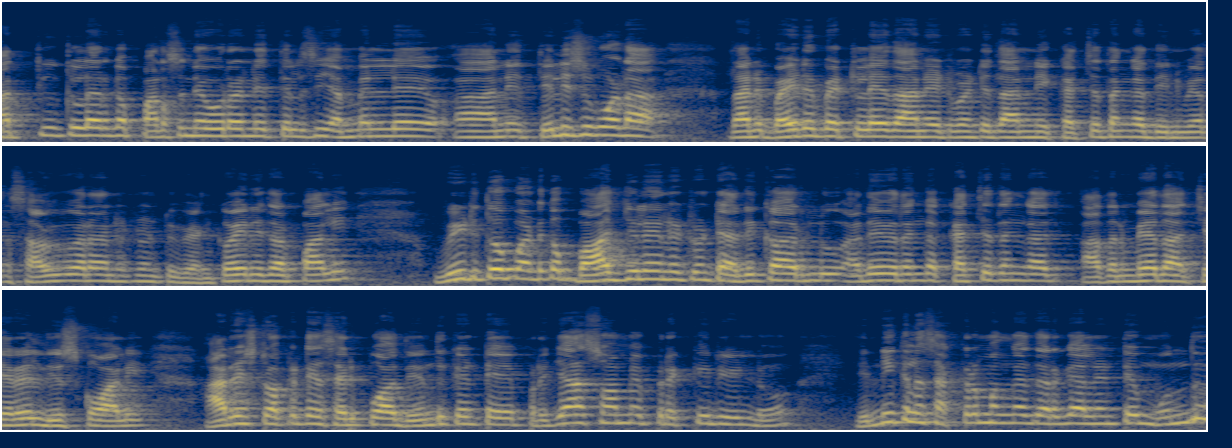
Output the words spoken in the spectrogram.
పర్టికులర్గా పర్సన్ ఎవరనేది తెలిసి ఎమ్మెల్యే అని తెలిసి కూడా దాన్ని బయట పెట్టలేదా అనేటువంటి దాన్ని ఖచ్చితంగా దీని మీద సవివరమైనటువంటి ఎంక్వైరీ జరపాలి. వీటితో పాటుగా బాధ్యులైనటువంటి అధికారులు అదేవిధంగా ఖచ్చితంగా అతని మీద చర్యలు తీసుకోవాలి. అరెస్ట్ ఒక్కటే సరిపోదు. ఎందుకంటే ప్రజాస్వామ్య ప్రక్రియలో ఎన్నికలు సక్రమంగా జరగాలంటే ముందు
